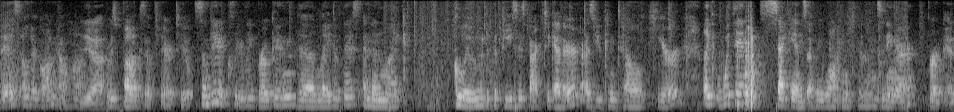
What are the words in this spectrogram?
this. Oh, they're gone now, huh? Yeah. There was bugs up there too. Somebody had clearly broken the leg of this and then like glued the pieces back together, as you can tell here. Like within seconds of me walking through and sitting there, broken.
